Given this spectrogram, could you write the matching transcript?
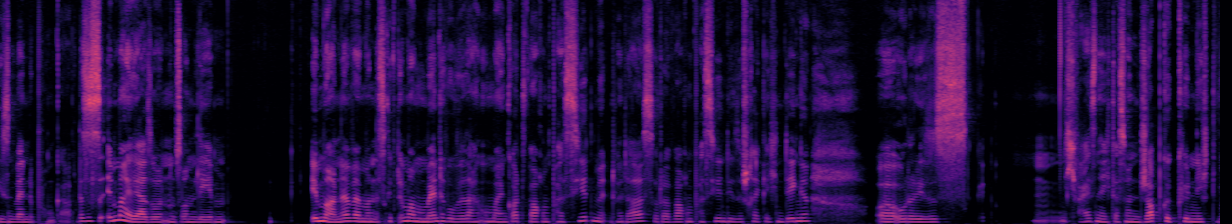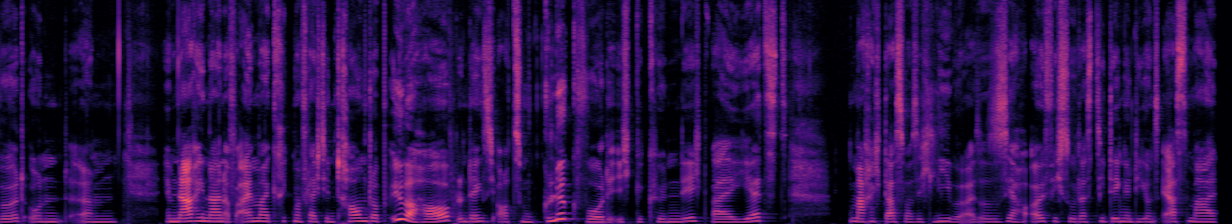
diesen Wendepunkt gab. Das ist immer ja so in unserem Leben. Immer, ne? Wenn man, es gibt immer Momente, wo wir sagen, oh mein Gott, warum passiert mir das? Oder warum passieren diese schrecklichen Dinge? Äh, oder dieses, ich weiß nicht, dass so ein Job gekündigt wird und ähm, im Nachhinein auf einmal kriegt man vielleicht den Traumjob überhaupt und denkt sich, oh, zum Glück wurde ich gekündigt, weil jetzt mache ich das, was ich liebe. Also es ist ja häufig so, dass die Dinge, die uns erstmal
